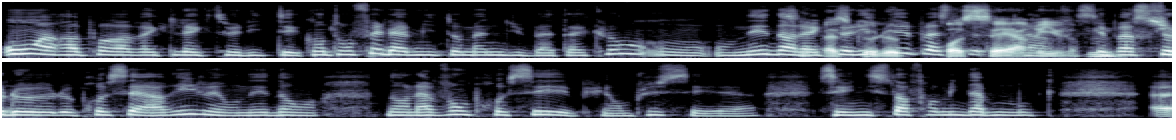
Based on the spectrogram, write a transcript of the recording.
ont un rapport avec l'actualité. Quand on fait la mythomane du Bataclan, on, on est dans C'est parce que l'actualité. le procès arrive. C'est parce que le, le procès arrive et on est dans, dans l'avant-procès. Et puis en plus, c'est euh, c'est une histoire formidable. Donc, euh,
